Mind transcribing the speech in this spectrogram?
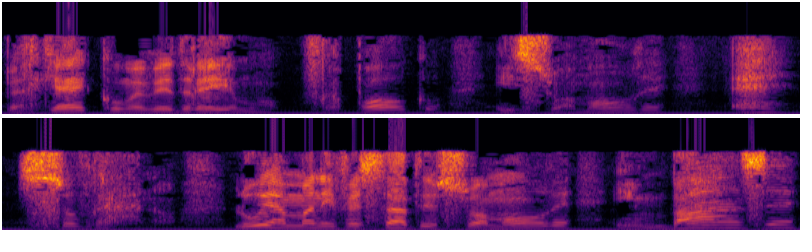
perché come vedremo fra poco il suo amore è sovrano. Lui ha manifestato il suo amore in base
